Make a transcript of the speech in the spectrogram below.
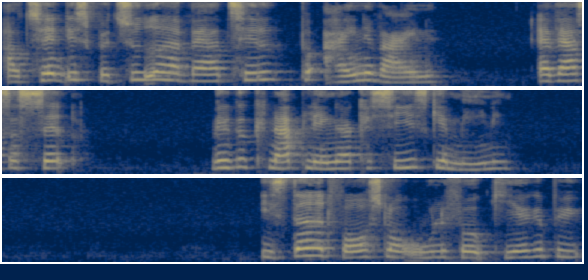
Autentisk betyder at være til på egne vegne, at være sig selv, hvilket knap længere kan siges giver mening. I stedet foreslår Ole få Kirkeby,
